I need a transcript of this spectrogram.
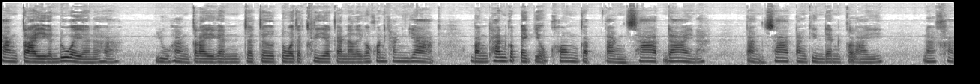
ทางไกลกันด้วยอะนะคะ อยู่ห่างไกลกันจะเจอตัวจะเคลียร์กันอะไรก็ค่อนข้างยาก บางท่านก็ไปเกี่ยวข้องกับต่างชาติได้นะ ต่างชาติต่างถิ่นแดนไกลนะคะ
